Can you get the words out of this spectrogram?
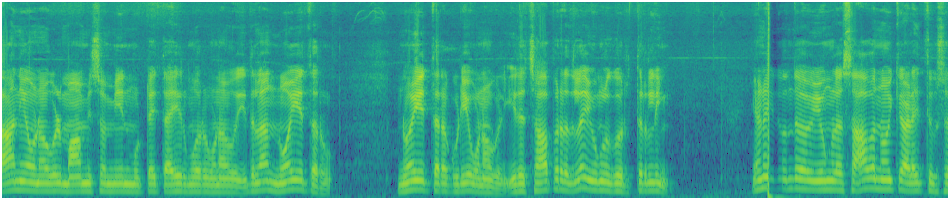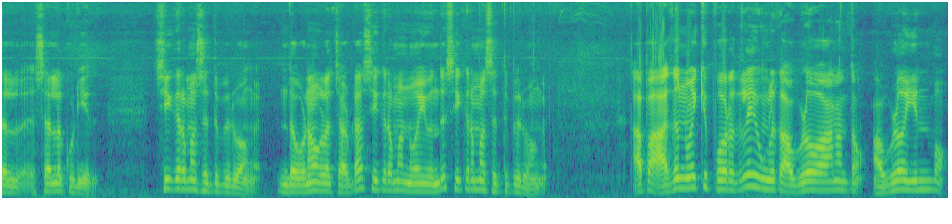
தானிய உணவுகள் மாமிசம் மீன் முட்டை தயிர் மோர் உணவு இதெல்லாம் நோயை தரும். நோயை தரக்கூடிய உணவுகள். இதை சாப்பிட்றதுல இவங்களுக்கு ஒரு த்ரில்லிங் ஏன்னா இது வந்து இவங்கள சாவை நோக்கி அழைத்து செல் செல்லக்கூடியது. சீக்கிரமாக செத்து போயிடுவாங்க இந்த உணவுகளை சாப்பிட்டா சீக்கிரமாக நோய் வந்து சீக்கிரமாக செத்து போயிடுவாங்க அப்போ அதை நோக்கி போகிறதுல இவங்களுக்கு அவ்வளோ ஆனந்தம் அவ்வளோ இன்பம்.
